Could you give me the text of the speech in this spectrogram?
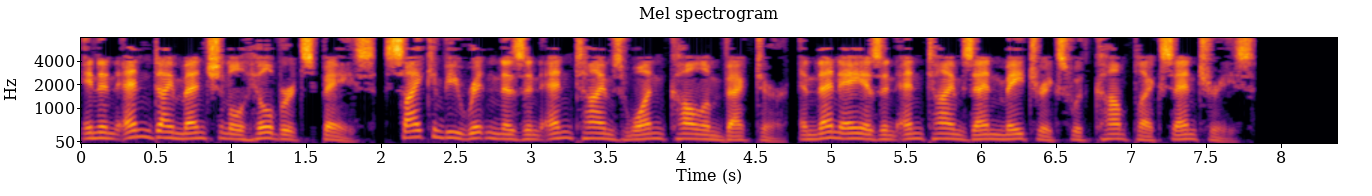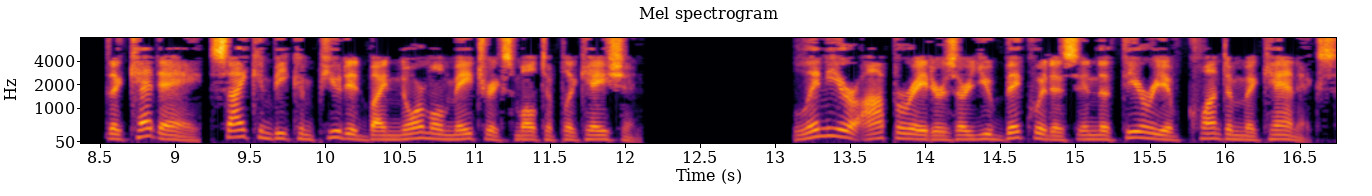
In an n-dimensional Hilbert space, psi can be written as an n times 1 column vector, and then A as an n times n matrix with complex entries. The ket A, psi can be computed by normal matrix multiplication. Linear operators are ubiquitous in the theory of quantum mechanics.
